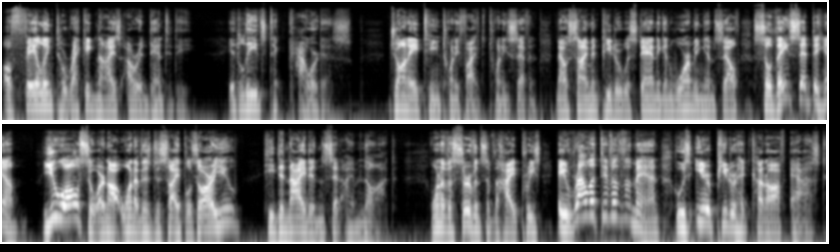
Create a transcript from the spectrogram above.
of failing to recognize our identity. It leads to cowardice. John 18, 25 to 27. Now Simon Peter was standing and warming himself. So they said to him, You also are not one of his disciples, are you? He denied it and said, I am not. One of the servants of the high priest, a relative of the man whose ear Peter had cut off, asked,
